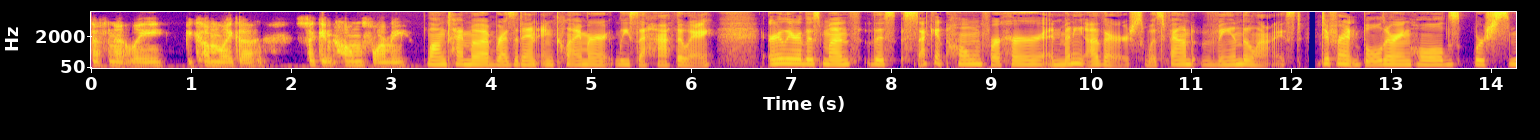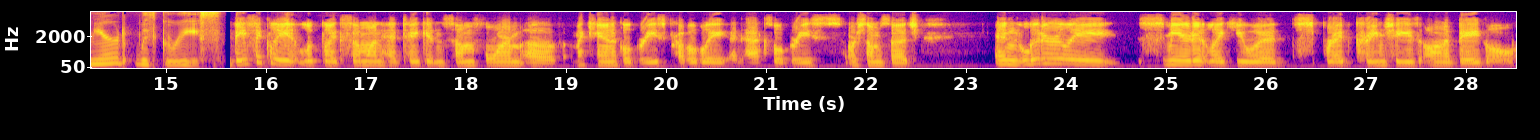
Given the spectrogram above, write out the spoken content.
definitely become like a second home for me. Longtime Moab resident and climber Lisa Hathaway. Earlier this month, this second home for her and many others was found vandalized. Different bouldering holds were smeared with grease. Basically, it looked like someone had taken some form of mechanical grease, probably an axle grease or some such, and literally smeared it like you would spread cream cheese on a bagel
